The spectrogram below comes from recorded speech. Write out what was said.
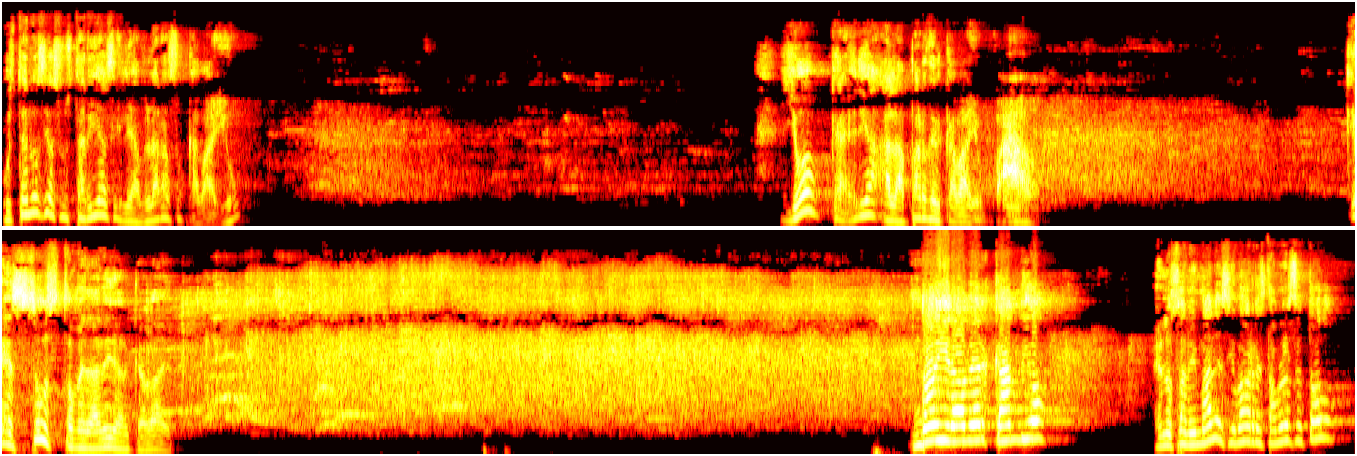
¿Usted no se asustaría si le hablara su caballo? Yo caería a la par del caballo. ¡Wow! ¡Qué susto me daría el caballo! ¿No irá a haber cambio en los animales y va a restaurarse todo?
